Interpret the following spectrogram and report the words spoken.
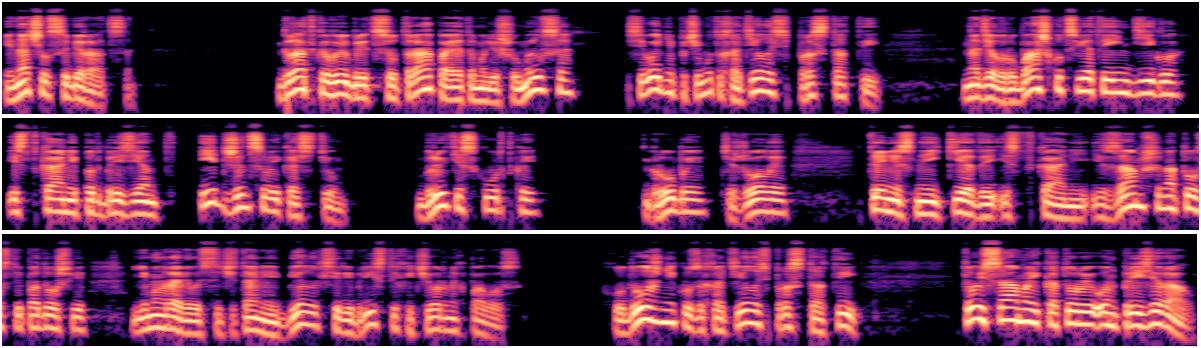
и начал собираться. Гладко выбрит с утра, поэтому лишь умылся. Сегодня почему-то хотелось простоты. Надел рубашку цвета индиго из ткани под брезент и джинсовый костюм. Брюки с курткой, грубые, тяжелые, теннисные кеды из ткани и замши на толстой подошве. Ему нравилось сочетание белых, серебристых и черных полос. Художнику захотелось простоты, той самой, которую он презирал.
